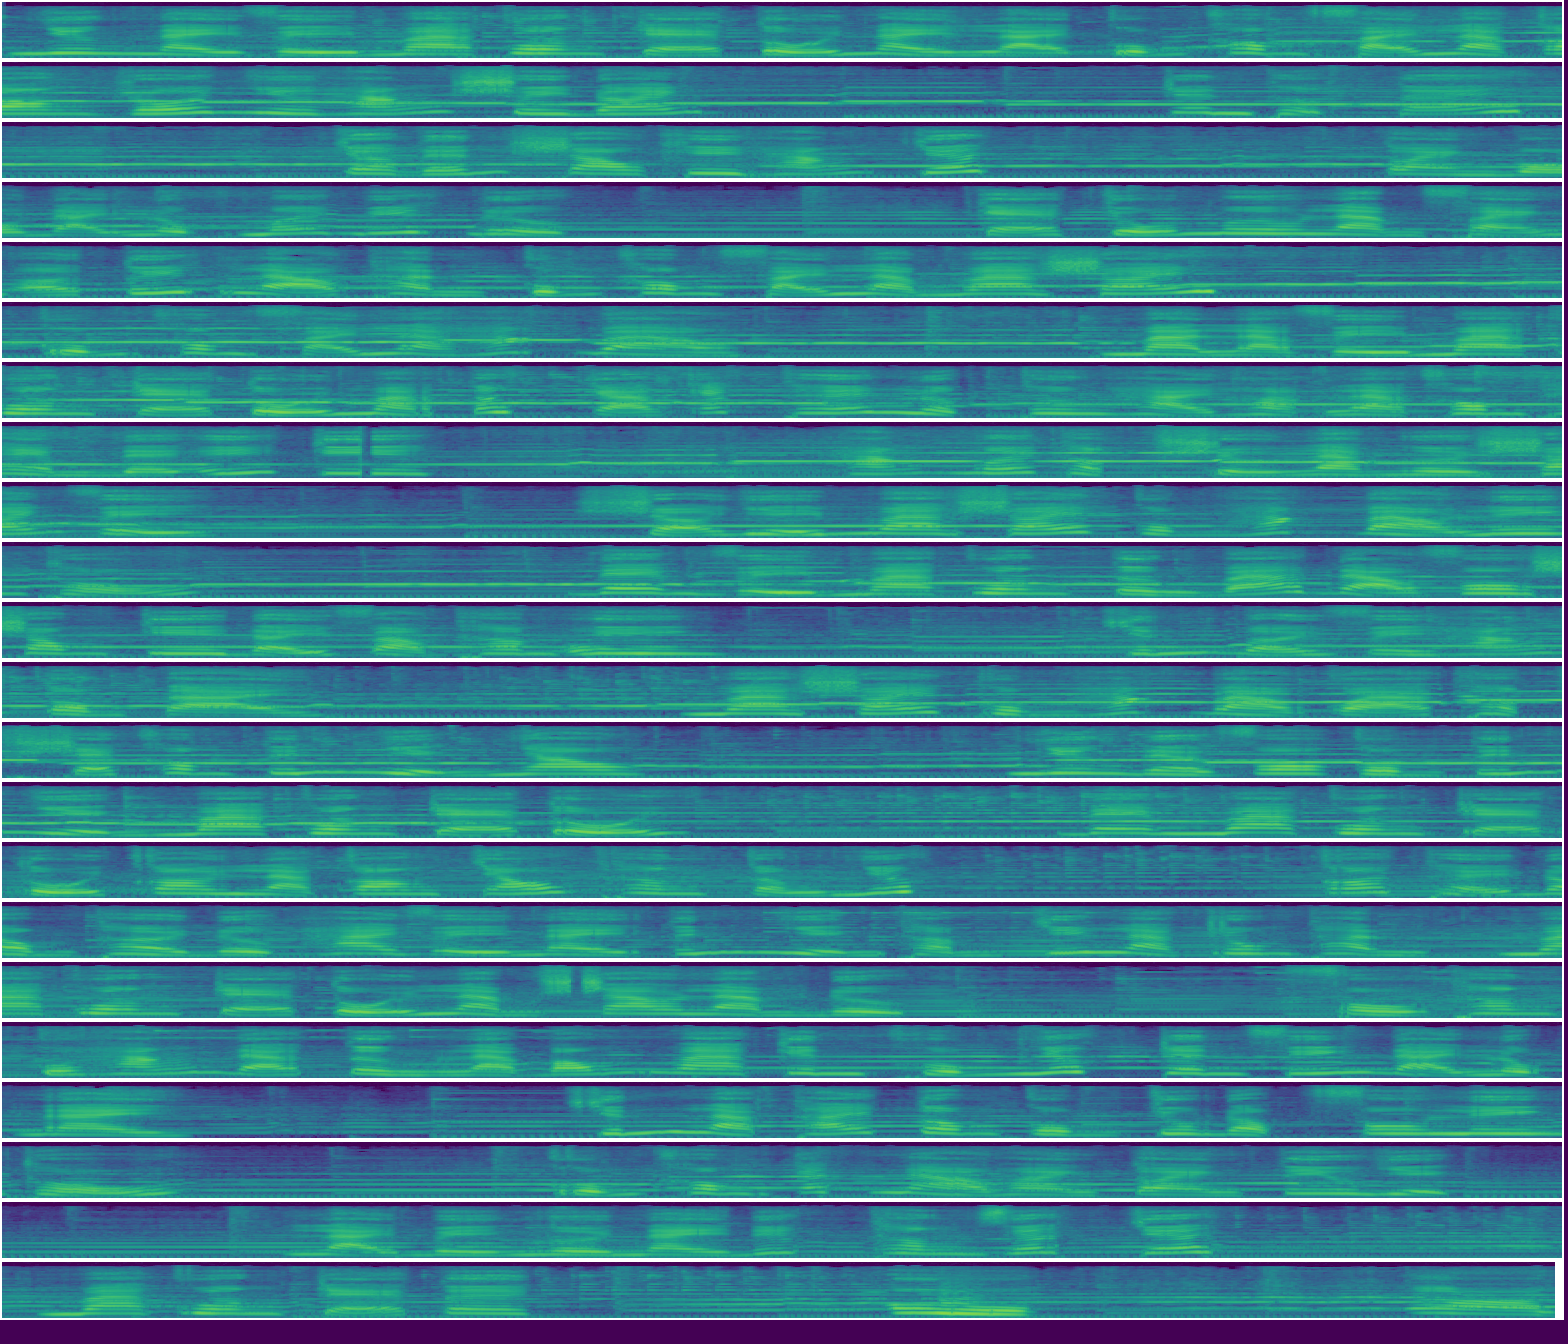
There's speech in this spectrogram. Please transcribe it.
Nhưng này vị ma quân trẻ tuổi này lại cũng không phải là con rối như hắn suy đoán. Trên thực tế, Cho đến sau khi hắn chết Toàn bộ đại lục mới biết được Kẻ chủ mưu làm phản ở tuyết lão thành cũng không phải là ma xoáy cũng không phải là hắc bào, Mà là vị ma quân trẻ tuổi mà tất cả các thế lực thương hại hoặc là không thèm để ý kia. Hắn mới thật sự là người sáng vị. Sở dĩ ma xoáy cùng hắc bào liên thủ, Đem vị ma quân từng bá đạo vô song kia đẩy vào thâm uyên. Chính bởi vì hắn tồn tại, Ma xoáy cùng hắc bào quả thật sẽ không tín nhiệm nhau. Nhưng đều vô cùng tín nhiệm ma quân trẻ tuổi. Đem ma quân trẻ tuổi coi là con cháu thân cận nhất. Có thể đồng thời được hai vị này tín nhiệm thậm chí là trung thành, Ma quân trẻ tuổi làm sao làm được? Phụ thân của hắn đã từng là bóng ma kinh khủng nhất trên phiến đại lục này. Chính là Thái Tôn cùng Chu Độc Phu liên thủ. Cũng không cách nào hoàn toàn tiêu diệt. Lại bị người này đích thân giết chết. Ma quân trẻ tê. U. Ờ.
